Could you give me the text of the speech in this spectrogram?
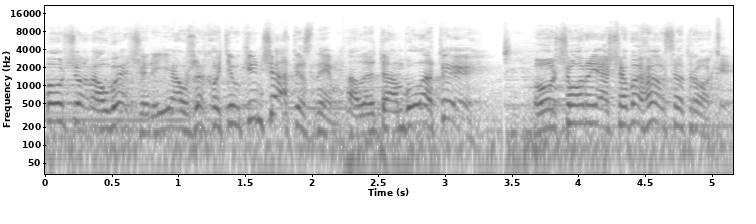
Учора ввечері я вже хотів кінчати з ним, але там була ти. Учора я ще вагався трохи.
